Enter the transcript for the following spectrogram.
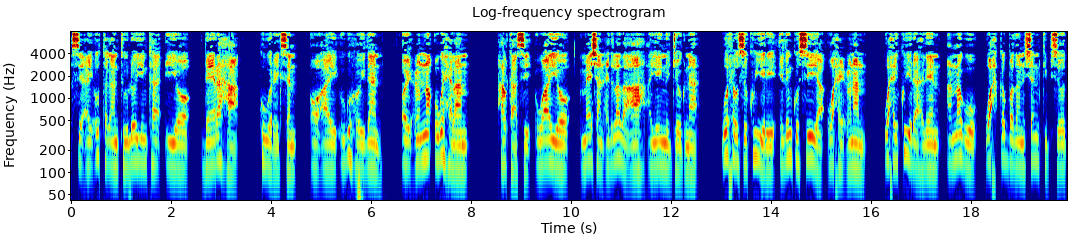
si ay u tagaan tuulooyinka iyo beeraha ku wareegsan oo ay ugu hoydaan oy cunno uga helaan halkaasi. Waayo meeshan cidlada ah ayaynu joognaa. Wuxuuse ku yidhi idinku siiya waxay cunaan. Waxay ku yidhaahdeen annagu wax ka badan shan kibsood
